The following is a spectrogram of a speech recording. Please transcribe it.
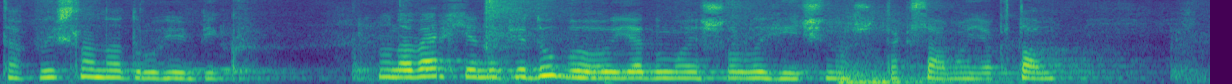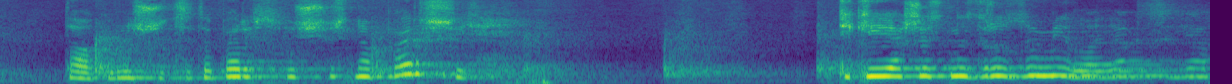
Так, вийшла на другий бік. Ну, наверх я не піду, бо я думаю, що логічно, що так само, як там. Так, ну що, це тепер спущусь на перший. Тільки я щось не зрозуміла, як це я.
